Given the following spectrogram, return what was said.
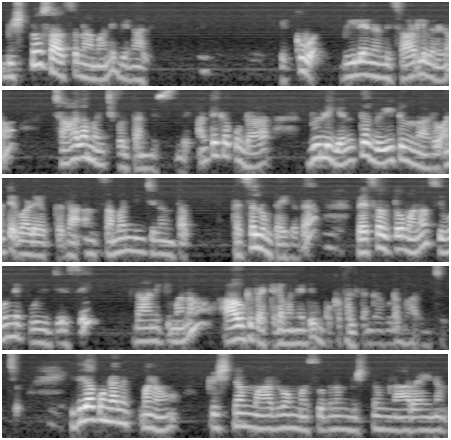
విష్ణు సహస్రనామాన్ని వినాలి. ఎక్కువ వీలైనన్ని సార్లు వినడం చాలా మంచి ఫలితాన్ని ఇస్తుంది. అంతేకాకుండా వీళ్ళు ఎంత వెయిట్ ఉన్నారో అంటే వాళ్ళ యొక్క సంబంధించినంత పెసలు ఉంటాయి కదా పెసలతో మనం శివుణ్ణి పూజ చేసి దానికి మనం ఆవుకి పెట్టడం అనేది ఇంకొక ఫలితంగా కూడా భావించవచ్చు. ఇది కాకుండా మనం కృష్ణం మాధవం మసూదనం విష్ణుం నారాయణం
